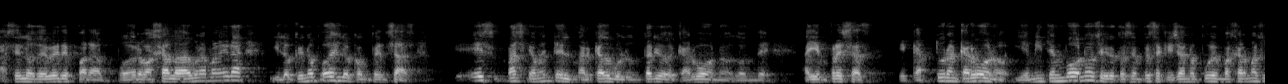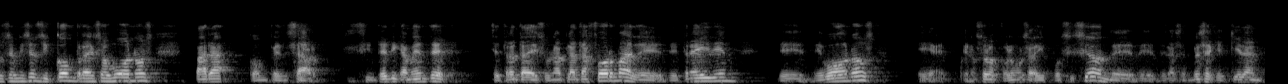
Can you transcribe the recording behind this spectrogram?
hacer los deberes para poder bajarla de alguna manera y lo que no podés lo compensás. Es básicamente el mercado voluntario de carbono, donde hay empresas que capturan carbono y emiten bonos y hay otras empresas que ya no pueden bajar más sus emisiones y compran esos bonos para compensar. Sintéticamente se trata de eso, una plataforma de, trading de, bonos eh, que nosotros ponemos a disposición de, las empresas que quieran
